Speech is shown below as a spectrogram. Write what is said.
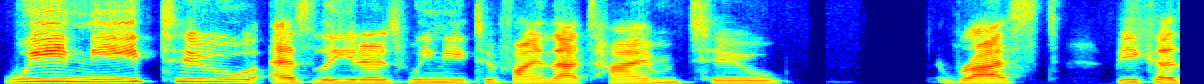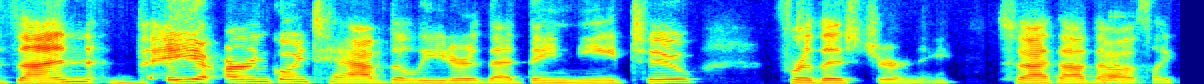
we need to, as leaders, we need to find that time to rest because then they aren't going to have the leader that they need to for this journey. So I thought that yeah. was like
